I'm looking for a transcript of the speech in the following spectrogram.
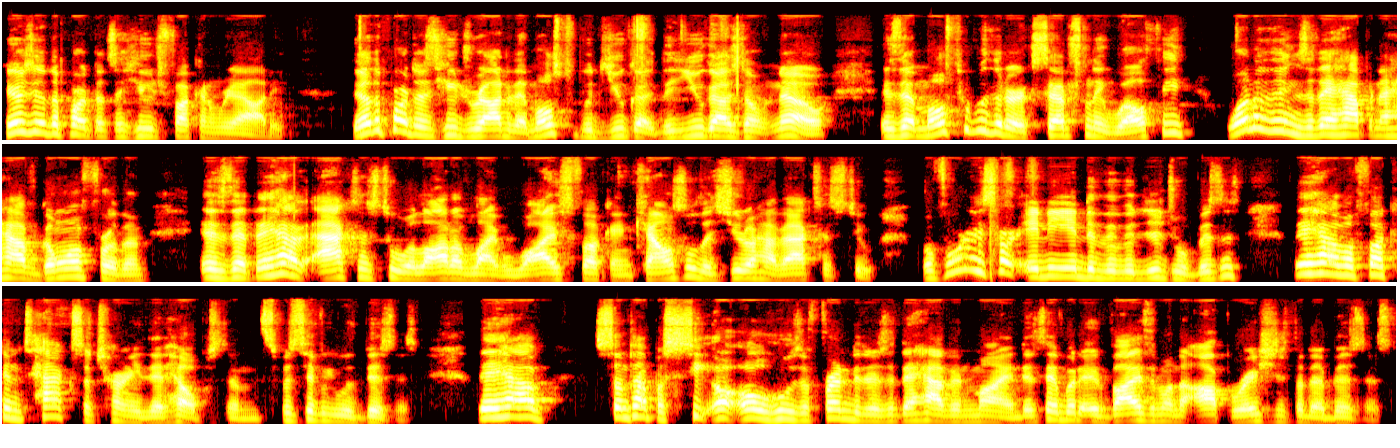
Here's the other part that's a huge fucking reality. The other part that's huge reality that most people you guys, that you guys don't know is that most people that are exceptionally wealthy, one of the things that they happen to have going for them is that they have access to a lot of like wise fucking counsel that you don't have access to. Before they start any individual business, they have a fucking tax attorney that helps them specifically with business. They have some type of COO who's a friend of theirs that they have in mind that's able to advise them on the operations for their business.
